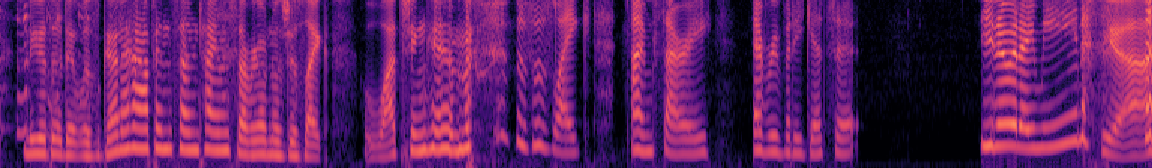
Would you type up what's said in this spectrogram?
knew that it was going to happen sometime. So everyone was just like watching him. This is like, I'm sorry, everybody gets it. You know what I mean? yeah.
